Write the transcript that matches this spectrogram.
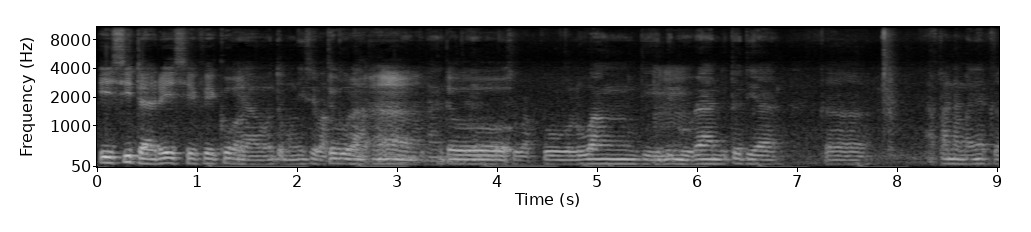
isi dari CV ku. Ya untuk mengisi waktu Itu, lah. ah, Nah, itu. mengisi waktu luang di Hmm. liburan itu dia ke apa namanya ke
